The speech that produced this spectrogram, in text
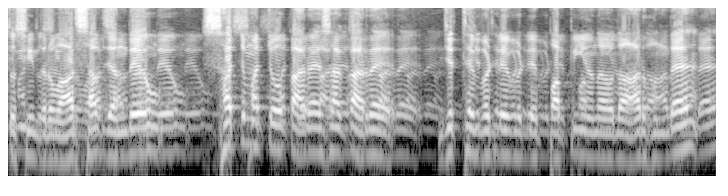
ਤੁਸੀਂ ਦਰਬਾਰ ਸਾਹਿਬ ਜਾਂਦੇ ਹੋ, ਸੱਚਮੁੱਚ ਉਹ ਘਰ ਐਸਾ ਘਰ ਹੈ, ਜਿੱਥੇ ਵੱਡੇ ਵੱਡੇ ਪਾਪੀਆਂ ਦਾ ਉਧਾਰ ਹੁੰਦਾ ਹੈ।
